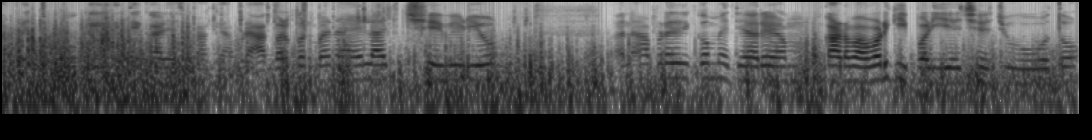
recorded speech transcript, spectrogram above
આપણે જુઓ કેવી રીતે કાઢીએ છીએ બાકી આપણે આગળ પણ બનાવેલા જ છે વીડિયો. અને આપણે ગમે ત્યારે આમ કાઢવા વળગી પડીએ છીએ જુઓ. તો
